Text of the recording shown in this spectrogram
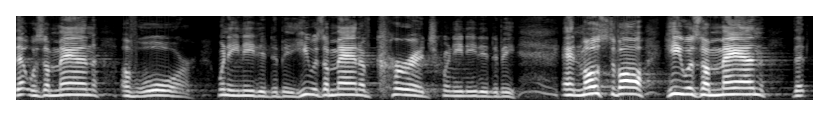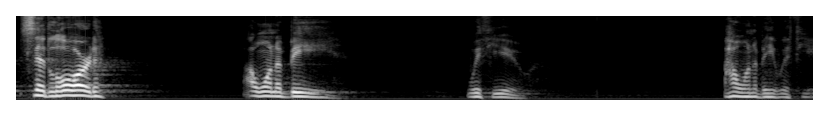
that was a man of war when he needed to be. He was a man of courage when he needed to be. And most of all, he was a man that said, Lord, I want to be with you. I want to be with you.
